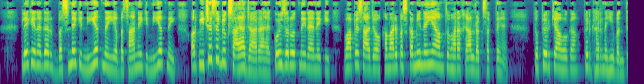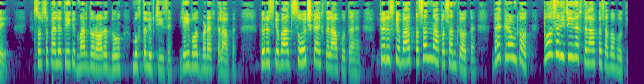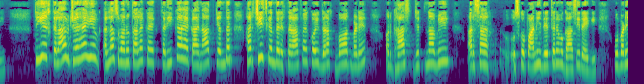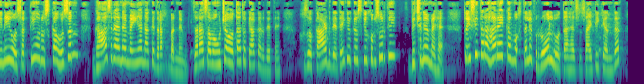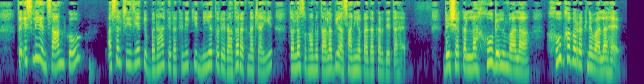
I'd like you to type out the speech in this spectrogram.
لیکن اگر بسنے کی نیت نہیں ہے بسانے کی نیت نہیں، اور پیچھے سے بھی اکسایا جا رہا ہے، کوئی ضرورت نہیں رہنے کی، واپس آ جاؤ، ہمارے پاس کمی نہیں ہے، ہم تمہارا خیال رکھ سکتے ہیں، تو پھر کیا ہوگا؟ پھر گھر نہیں بنتے۔ سب سے پہلے تو یہ کہ مرد اور عورت دو مختلف چیزیں، یہی بہت بڑا اختلاف ہے۔ پھر اس کے بعد سوچ کا اختلاف ہوتا ہے۔ پھر اس کے بعد پسند ناپسند کا ہوتا ہے۔ بیک گراؤنڈ کا ہوتا ہے۔ بہت ساری چیزیں اختلاف کا سبب ہوتی تو یہ اختلاف جو ہے، یہ اللہ سبحانہ تعالیٰ کا ایک طریقہ ہے۔ کائنات کے اندر ہر چیز کے اندر اختلاف ہے۔ کوئی درخت بہت بڑے اور گھاس جتنا بھی عرصہ اس کو پانی دیتے رہے، وہ گھاس ہی رہے گی۔ وہ بڑی نہیں ہو سکتی اور اس کا حسن گھاس رہنے میں ہی ہے، نہ کہ درخت بننے میں۔ ذرا سا وہ اونچا ہوتا ہے تو کیا کر دیتے ہیں؟ اس کو کاٹ دیتے ہیں کیونکہ اس کی خوبصورتی بچھنے میں ہے۔ تو اسی طرح ہر ایک کا مختلف رول ہوتا ہے سوسائٹی کے اندر۔ تو اس لیے انسان کو اصل چیز یہ کہ بنا کے رکھنے کی نیت اور ارادہ رکھنا چاہیے، تو اللہ سبحان تعالیٰ بھی آسانیاں پیدا کر دیتا ہے۔ بے شک اللہ خوب علم والا، خوب خبر رکھنے والا ہے۔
